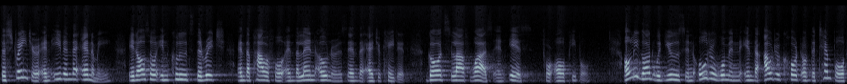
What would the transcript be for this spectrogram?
the stranger, and even the enemy. It also includes the rich and the powerful, and the landowners and the educated. God's love was and is for all people. Only God would use an older woman in the outer court of the temple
